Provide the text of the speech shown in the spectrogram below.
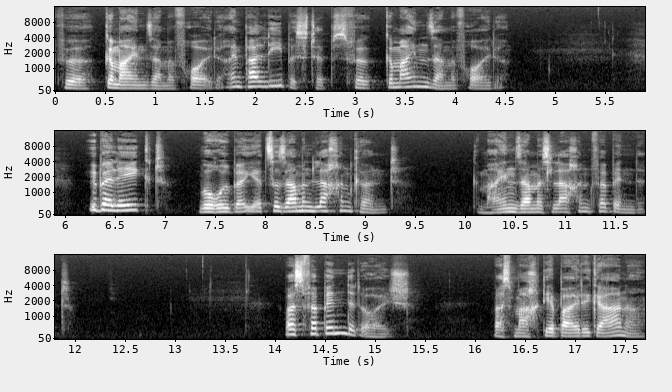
für gemeinsame Freude, ein paar Liebestipps für gemeinsame Freude. Überlegt, worüber ihr zusammen lachen könnt. Gemeinsames Lachen verbindet. Was verbindet euch? Was macht ihr beide gerne?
